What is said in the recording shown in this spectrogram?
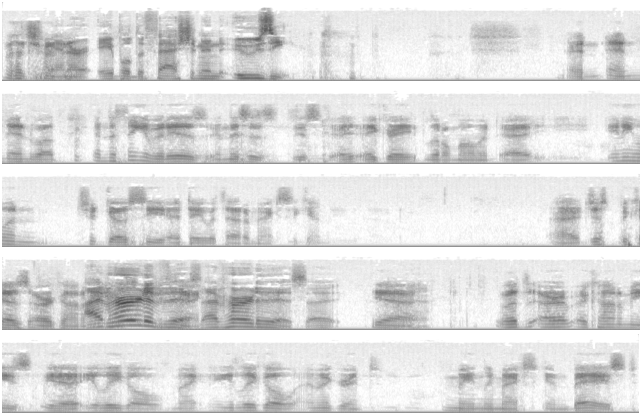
That's right. and are able to fashion an Uzi. and and and well, and the thing of it is, and this is just a, a great little moment. Uh, anyone should go see A Day Without a Mexican. Uh, just because our economy. I've heard of this. I've heard of this. Uh, yeah. But our economy is uh, illegal, illegal immigrant, mainly Mexican based,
